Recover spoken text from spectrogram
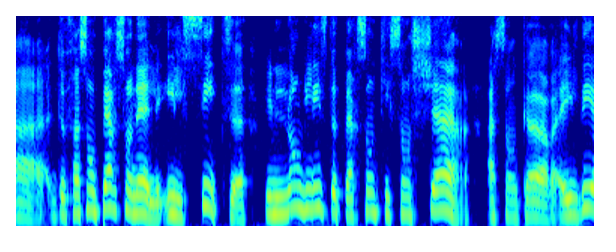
Euh, de façon personnelle, il cite une longue liste de personnes qui sont chères à son cœur. Et il dit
